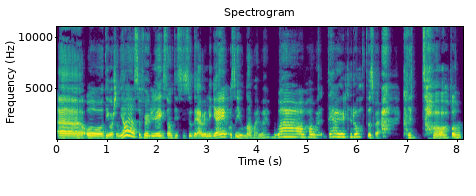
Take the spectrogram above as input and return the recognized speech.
Uh, og de var sånn Ja, ja, selvfølgelig. De syns jo det er veldig gøy. Og så Jonna bare Wow! Bare, det er jo helt rått. Og så bare Kan jeg ta på den?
